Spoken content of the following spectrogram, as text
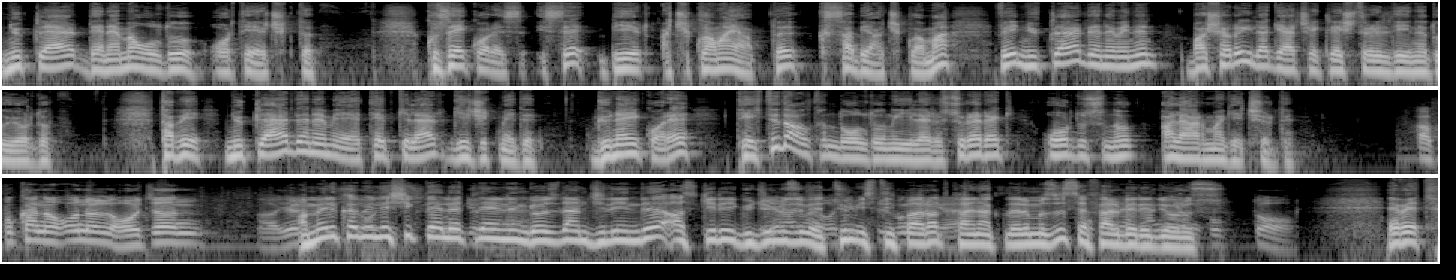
nükleer deneme olduğu ortaya çıktı. Kuzey Kore ise bir açıklama yaptı, kısa bir açıklama ve nükleer denemenin başarıyla gerçekleştirildiğini duyurdu. Tabi nükleer denemeye tepkiler gecikmedi. Güney Kore tehdit altında olduğunu ileri sürerek ordusunu alarma geçirdi. Amerika Birleşik Devletleri'nin gözlemciliğinde askeri gücümüzü ve tüm istihbarat kaynaklarımızı seferber ediyoruz. Evet,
